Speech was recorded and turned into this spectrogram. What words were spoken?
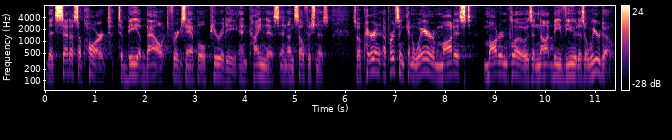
that set us apart to be about, for example, purity and kindness and unselfishness. So a, parent, a person can wear modest, modern clothes and not be viewed as a weirdo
